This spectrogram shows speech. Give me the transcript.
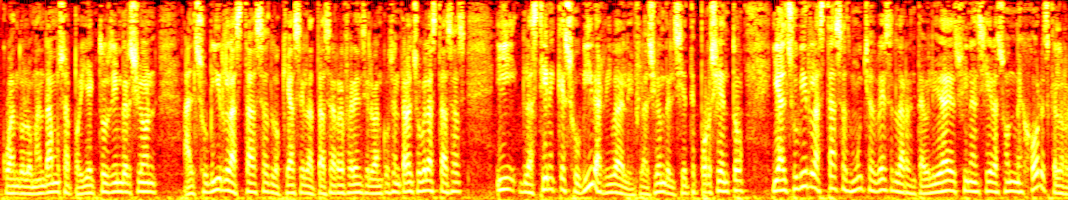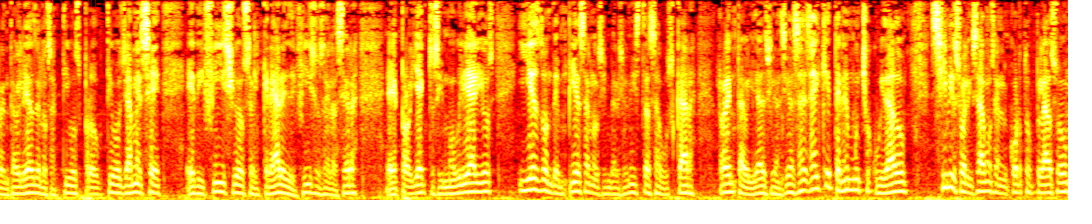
cuando lo mandamos a proyectos de inversión al subir las tasas lo que hace la tasa de referencia, el Banco Central sube las tasas y las tiene que subir arriba de la inflación del 7%, y al subir las tasas muchas veces las rentabilidades financieras son mejores que las rentabilidades de los activos productivos, llámese edificios, el crear edificios, el hacer eh, proyectos inmobiliarios, y es donde empiezan los inversionistas a buscar rentabilidades financieras. Hay que tener mucho cuidado. Si visualizamos en el corto plazo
